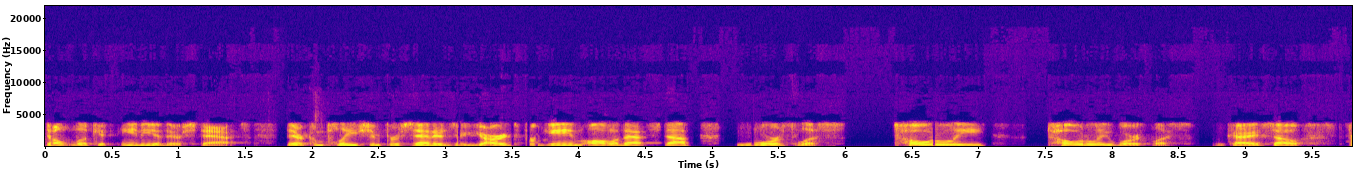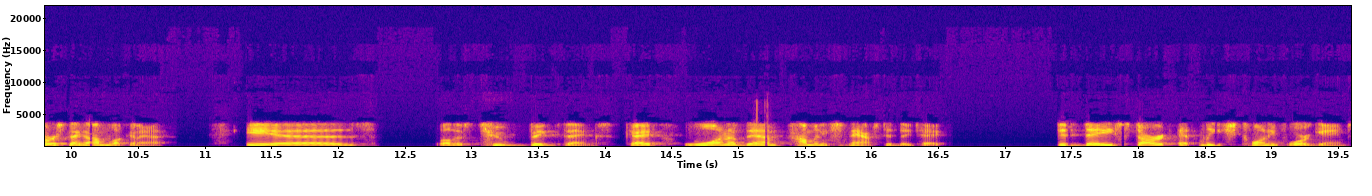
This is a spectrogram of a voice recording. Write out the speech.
Don't look at any of their stats. Their completion percentage, their yards per game, all of that stuff, worthless. Totally, totally worthless. Okay. So first thing I'm looking at is well, there's two big things. Okay. One of them, how many snaps did they take? Did they start at least 24 games?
